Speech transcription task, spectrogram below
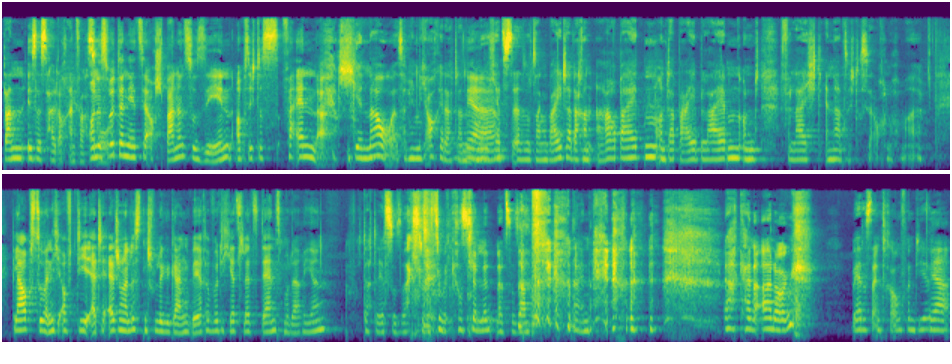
dann ist es halt auch einfach so. Und es wird dann jetzt ja auch spannend zu sehen, ob sich das verändert. Genau, das habe ich nämlich auch gedacht. Dann ja. muss ich jetzt äh, sozusagen weiter daran arbeiten und dabei bleiben und vielleicht ändert sich das ja auch nochmal. Glaubst du, wenn ich auf die RTL-Journalistenschule gegangen wäre, würde ich jetzt Let's Dance moderieren? Ich dachte jetzt, du sagst, du bist mit Christian Lindner zusammen. Nein. Ach, keine Ahnung. Wäre das ein Traum von dir? Ja.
